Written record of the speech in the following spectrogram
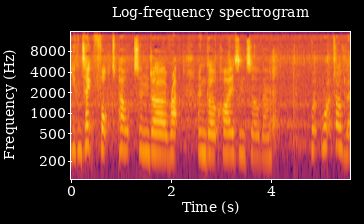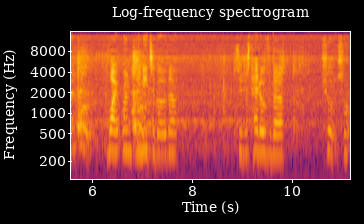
You can take fox pelts and uh, rat and goat hides and sell them. But what's over there? Whiterun, you need to go there. So just head over there. Sure, it's not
